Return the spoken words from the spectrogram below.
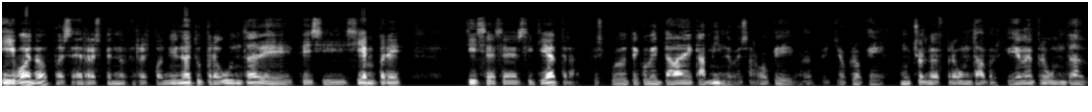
Y bueno, pues eh, respondiendo a tu pregunta de, si siempre quise ser psiquiatra, pues como te comentaba de camino, es algo que pues yo creo que muchos nos preguntamos, que yo me he preguntado.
